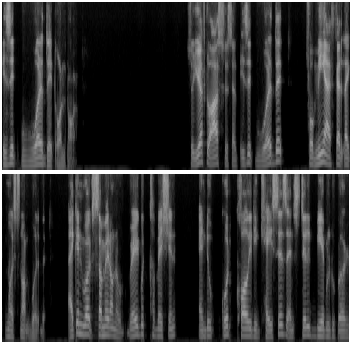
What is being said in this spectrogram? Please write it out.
is it worth it or not? So you have to ask yourself, is it worth it? For me, I felt like, no, it's not worth it. I can work mm-hmm. somewhere on a very good commission and do good quality cases and still be able to earn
